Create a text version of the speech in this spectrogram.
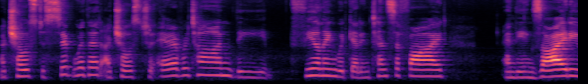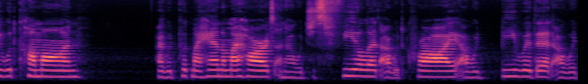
I chose to sit with it. I chose to every time the feeling would get intensified and the anxiety would come on, I would put my hand on my heart and I would just feel it. I would cry. I would be with it. I would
